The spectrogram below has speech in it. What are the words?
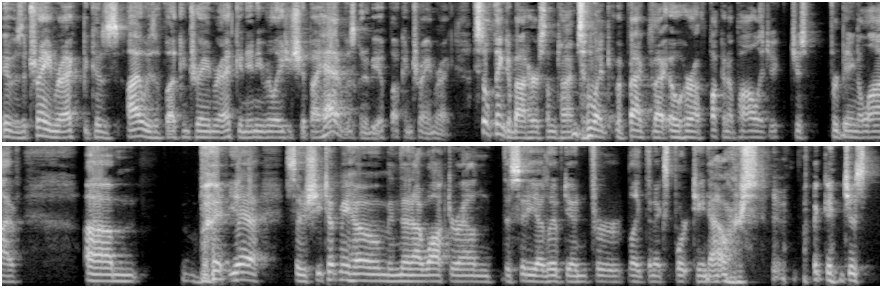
it was a train wreck because I was a fucking train wreck, and any relationship I had was going to be a fucking train wreck. I still think about her sometimes, and like the fact that I owe her a fucking apology just for being alive. Um, but yeah, so she took me home, and then I walked around the city I lived in for like the next 14 hours, fucking just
